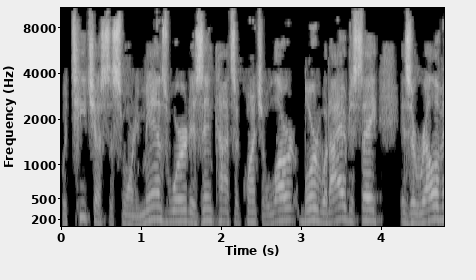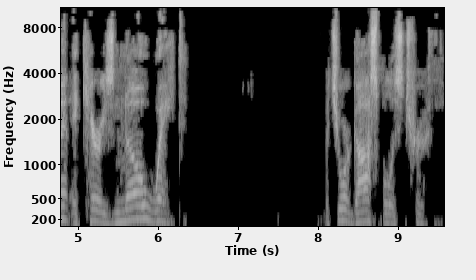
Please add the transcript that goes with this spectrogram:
would teach us this morning. Man's word is inconsequential. Lord, Lord, what I have to say is irrelevant, it carries no weight. But your gospel is truth.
